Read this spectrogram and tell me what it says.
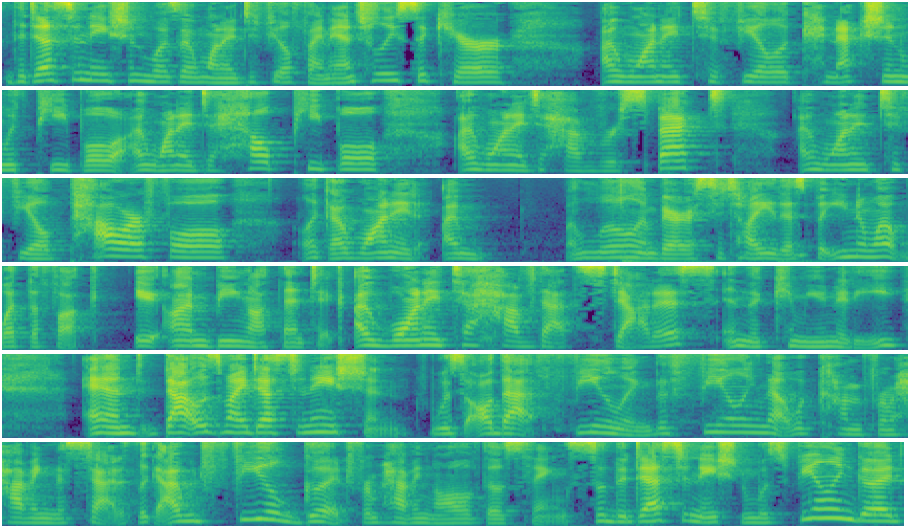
The destination was I wanted to feel financially secure. I wanted to feel a connection with people. I wanted to help people. I wanted to have respect. I wanted to feel powerful. Like I wanted, I'm a little embarrassed to tell you this, but you know what? What the fuck? It, I'm being authentic. I wanted to have that status in the community. And that was my destination, was all that feeling, the feeling that would come from having the status. Like I would feel good from having all of those things. So the destination was feeling good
